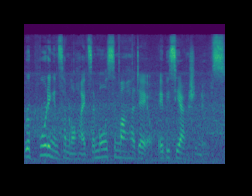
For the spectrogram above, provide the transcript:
reporting in Seminole Heights I'm Melissa Mahadeo ABC Action News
